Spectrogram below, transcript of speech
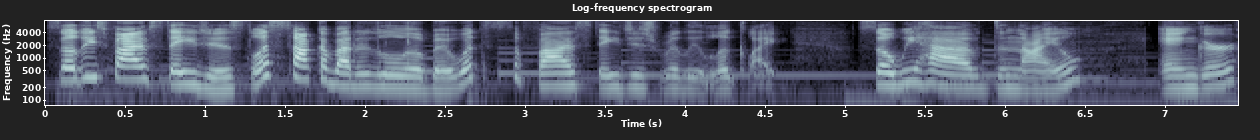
So these five stages, let's talk about it a little bit. What does the five stages really look like? So we have denial, anger,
